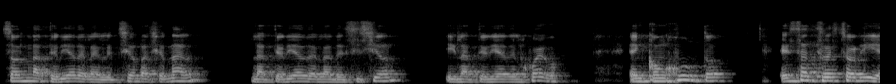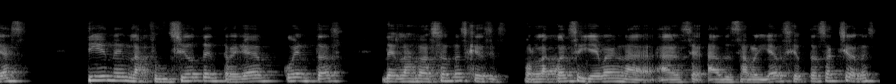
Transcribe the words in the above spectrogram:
son la teoría de la elección racional, la teoría de la decisión y la teoría del juego. En conjunto, estas tres teorías tienen la función de entregar cuentas de las razones que, por la cual se llevan a desarrollar ciertas acciones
